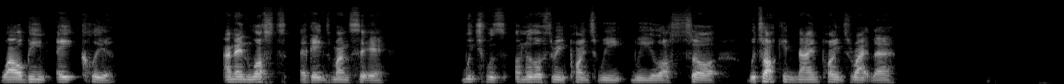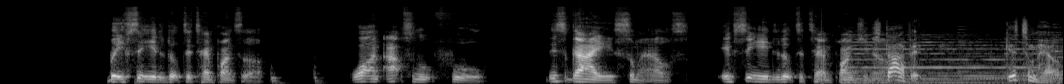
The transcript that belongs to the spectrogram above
while being eight clear and then lost against Man City, which was another three points we we lost. So we're talking nine points right there. But if City deducted 10 points though, what an absolute fool. This guy is somewhere else. If City deducted 10 points, you know. Stop it. Get some help.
